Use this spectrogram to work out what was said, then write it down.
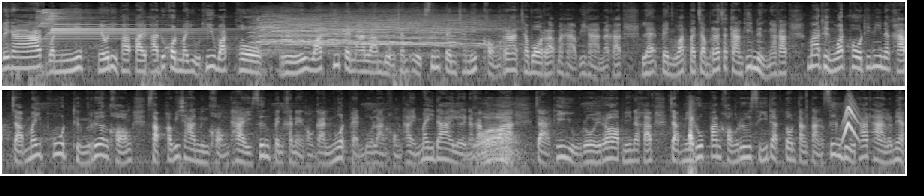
วัสดีครับ วันนี้เฮวดีพาไปพาทุกคนมาอยู่ที่วัดโพ หรือวัดที่เป็นอารามหลวงชั้นเอก ซึ่งเป็นชนิดของราชวรมหาวิหารนะครับ และเป็นวัดประจำราชการที่หนึ่งนะครับมาถึงวัดโพที่นี่นะครับจะไม่พูดถึงเรื่องของศัพท์วิชาหนึ่งของไทย ซึ่งเป็นแขนงของการนวดแผนโบราณของไทยไม่ได้เลยนะครับ เพราะว่าจากที่อยู่โดยรอบนี้นะครับจะมีรูปปั้นของฤาษีดัดตนต่างๆ ซึ่งดูท่าทางแล้วเนี่ย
